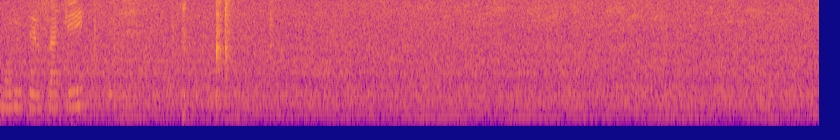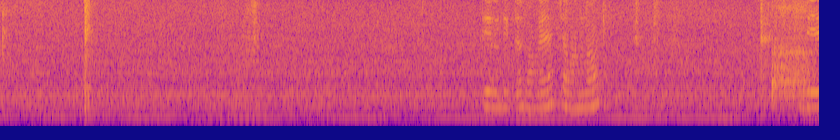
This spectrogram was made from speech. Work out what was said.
মরিচের ফাঁকি তেল দিতে হবে সামান্য। দিয়ে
